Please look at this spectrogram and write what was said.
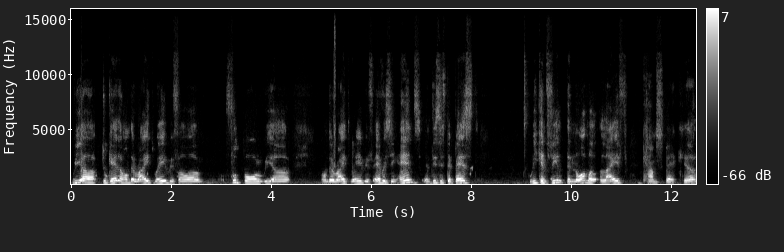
we are together on the right way with our football we are on the right way with everything. And and this is the best we can feel the normal life comes back. Yeah,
